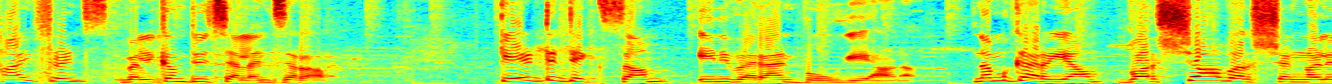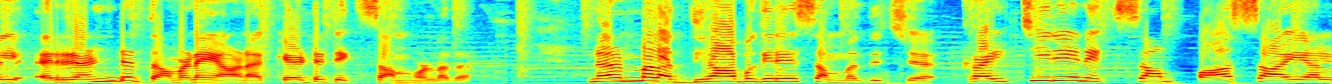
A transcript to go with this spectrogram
ഹായ് ഫ്രണ്ട്സ് വെൽക്കം ടു ചലഞ്ചറ കേട്ടിട്ട് എക്സാം ഇനി വരാൻ പോവുകയാണ്. നമുക്കറിയാം വർഷാവർഷങ്ങളിൽ രണ്ട് തവണയാണ് കേട്ടിട്ട് എക്സാം ഉള്ളത്. നമ്മൾ അധ്യാപകരെ സംബന്ധിച്ച് ക്രൈറ്റീരിയൻ എക്സാം പാസ്സായാൽ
